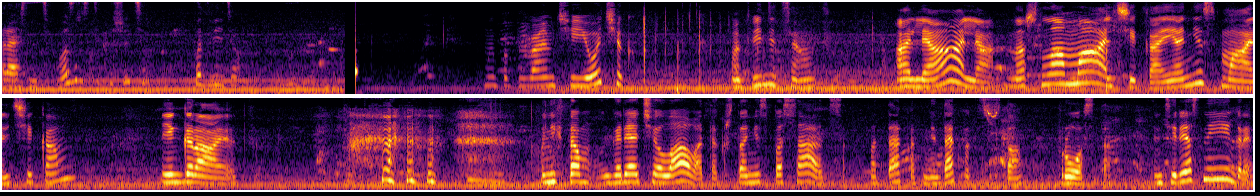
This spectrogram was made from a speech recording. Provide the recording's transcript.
разницы в возрасте, пишите под видео. Мы попиваем чаечек. Вот видите, вот. А Ляля нашла мальчика, и они с мальчиком играют. У них там горячая лава, так что они спасаются. Вот так вот, не так вот что просто. Интересные игры.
